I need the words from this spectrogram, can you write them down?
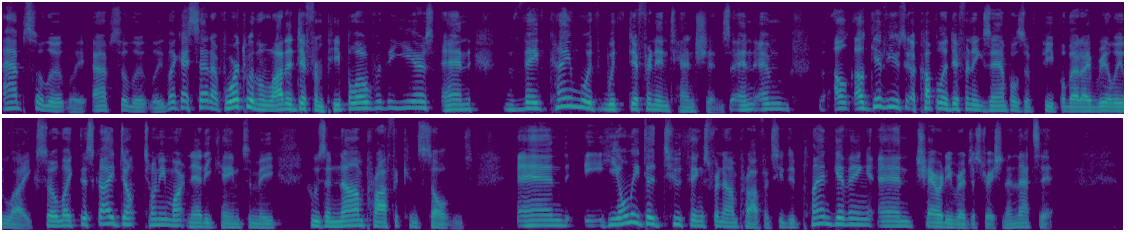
Absolutely, absolutely. Like I said, I've worked with a lot of different people over the years, and they've come with with different intentions. And and I'll I'll give you a couple of different examples of people that I really like. So, like this guy, don't Tony Martignetti came to me, who's a nonprofit consultant, and he only did two things for nonprofits. He did plan giving and charity registration, and that's it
